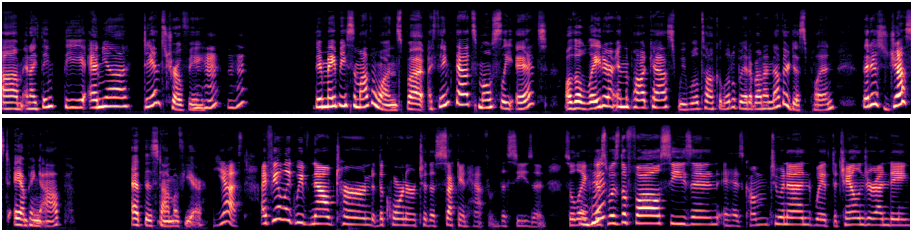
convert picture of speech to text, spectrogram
Um, and I think the Egna Dance Trophy. Mhm, mhm. There may be some other ones, but I think that's mostly it. Although later in the podcast, we will talk a little bit about another discipline that is just amping up at this time of year. Yes. I feel like we've now turned the corner to the second half of the season. So, like, Mhm. this was the fall season. It has come to an end with the Challenger ending,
